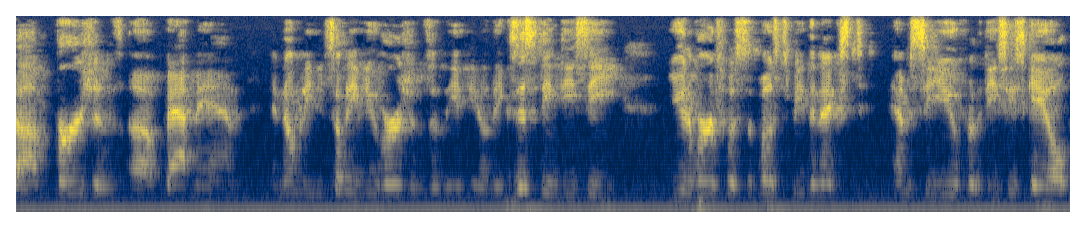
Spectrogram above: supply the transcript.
um, versions of Batman and many so many new versions of the you know the existing DC universe was supposed to be the next MCU for the DC scale.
